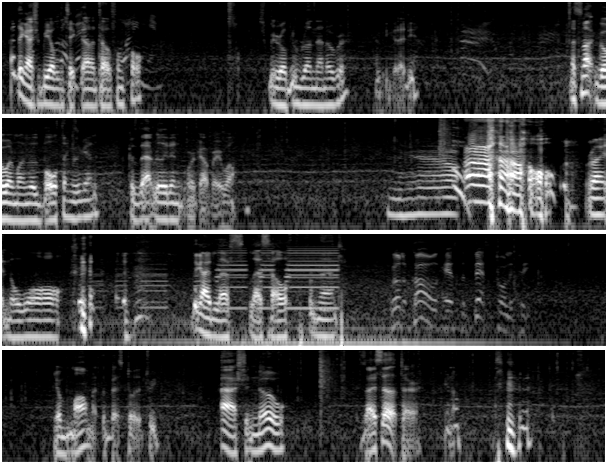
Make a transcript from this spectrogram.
I think I should be able to take down a telephone pole. Should be able to run that over. That'd be a good idea. Let's not go in one of those bowl things again, because that really didn't work out very well. Ow! Right in the wall. I think I had less less health from that. Well, the cog has the best toilet paper. Your mom had the best toiletry. I should know. Because I sell it to her, you know?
